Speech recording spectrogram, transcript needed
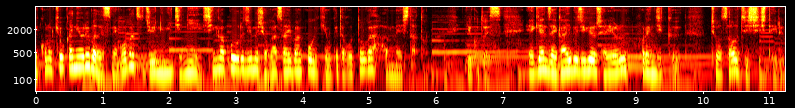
ー、この協会によればですね5月12日にシンガポール事務所がサイバー攻撃を受けたことが判明したということです、えー、現在外部事業者によるフォレンジック調査を実施している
